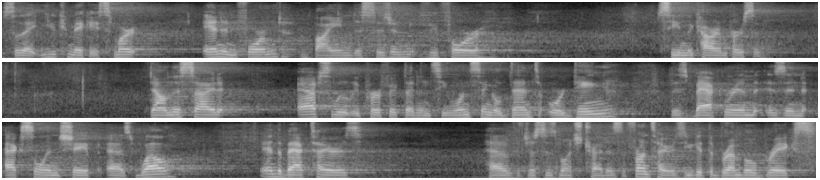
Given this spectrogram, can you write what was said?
so that you can make a smart and informed buying decision before seeing the car in person. Down this side, absolutely perfect. I didn't see one single dent or ding. This back rim is in excellent shape as well. And the back tires have just as much tread as the front tires. You get the Brembo brakes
